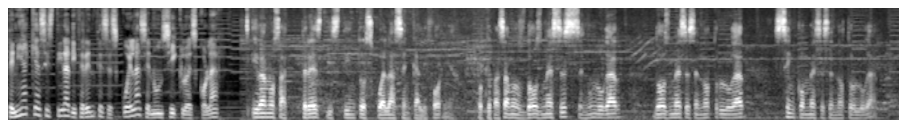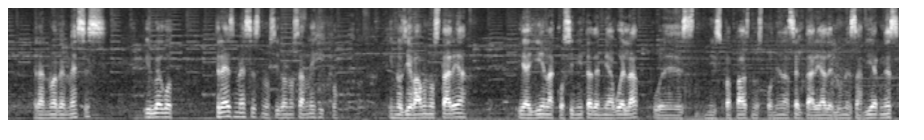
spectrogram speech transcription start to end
tenía que asistir a diferentes escuelas en un ciclo escolar. Íbamos a tres distintas escuelas en California, porque pasamos dos meses en un lugar, dos meses en otro lugar, cinco meses en otro lugar. Eran nueve meses. Y luego tres meses nos íbamos a México y nos llevábamos tarea. Y allí en la cocinita de mi abuela, pues mis papás nos ponían a hacer tarea de lunes a viernes.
